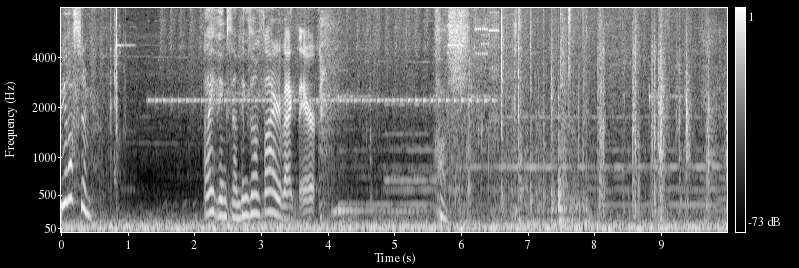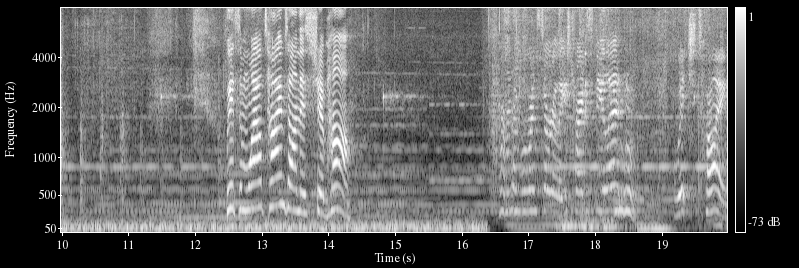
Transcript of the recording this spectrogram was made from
We lost him. I think something's on fire back there. Hush. We had some wild times on this ship, huh? I remember when Sir Elise tried to steal it? Mm-hmm. Which time?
